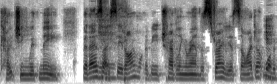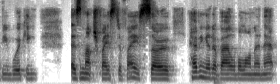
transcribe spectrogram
coaching with me. But as. I said, I want to be traveling around Australia. So I don't yeah. want to be working as much face to face. So having it available on an app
